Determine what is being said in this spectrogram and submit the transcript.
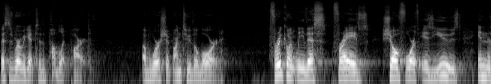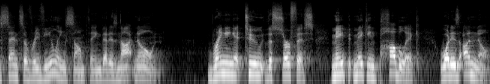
This is where we get to the public part of worship unto the Lord. Frequently, this phrase, show forth, is used in the sense of revealing something that is not known, bringing it to the surface, making public what is unknown.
